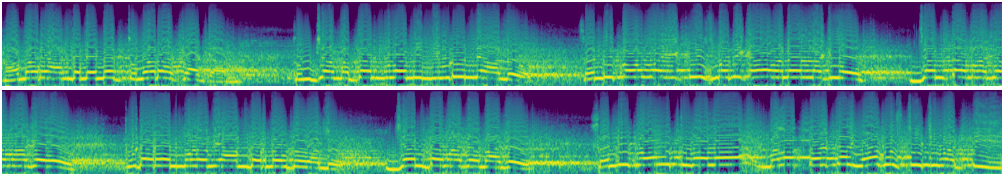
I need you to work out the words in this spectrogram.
हमारे आंदोलन में तुम्हारा क्या काम? तुमच्या मतांमुळे मी निवडून आलो. संदीप भाऊ एकवीसमध्ये काय म्हणायला लागले? जनता माझ्या मागे पुढाऱ्यांमुळे मी आमदार नव्हतो झालो. जनता माझ्या मागे आहे. संदीप भाऊ तुम्हाला मला पडतं ह्या गोष्टीची वाटती.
